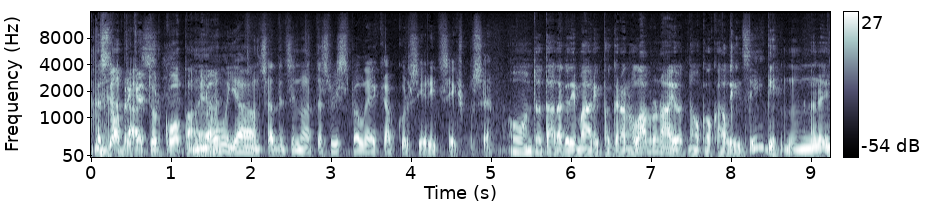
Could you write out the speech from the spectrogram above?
kas fabrikē tur kopā. Jā, nu, jā un sadedzinot, tas viss paliek apkurs ierīces iekšpusē. Un tad tādā gadījumā arī par granulām runājot, nav kaut kā līdzīgi? Mm, arī...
